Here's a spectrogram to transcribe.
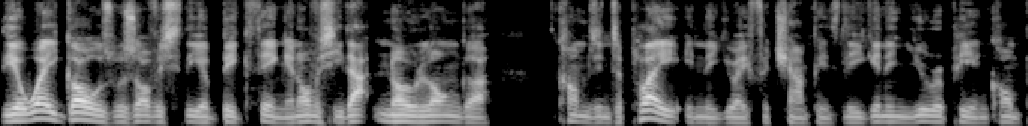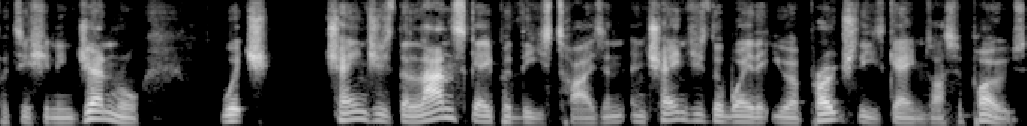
The away goals was obviously a big thing. And obviously, that no longer comes into play in the UEFA Champions League and in European competition in general, which changes the landscape of these ties and, and changes the way that you approach these games, I suppose.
